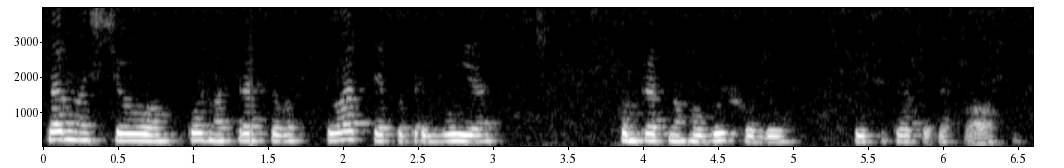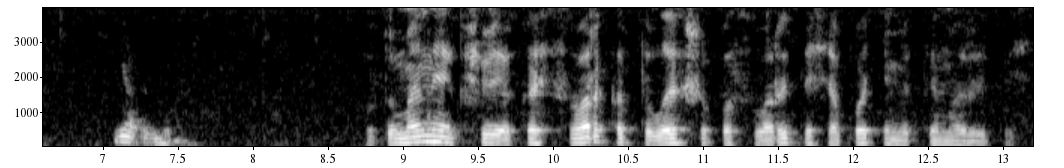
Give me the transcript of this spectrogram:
Певно, що кожна стресова ситуація потребує конкретного виходу цієї ситуації, яка склалася. Я так думаю. От у мене, якщо якась сварка, то легше посваритися, а потім іти миритись.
